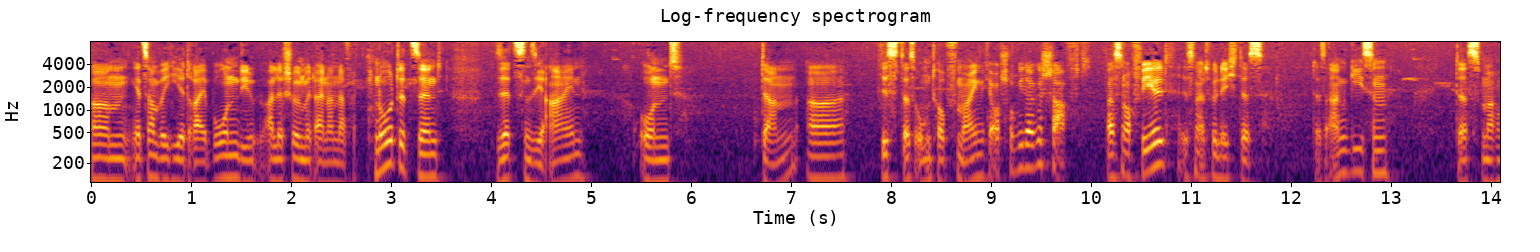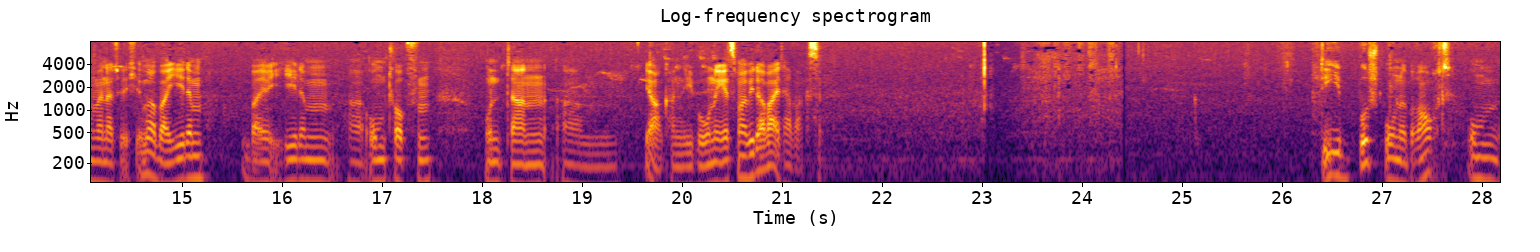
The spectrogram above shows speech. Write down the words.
Ähm, jetzt haben wir hier drei Bohnen, die alle schön miteinander verknotet sind. Setzen sie ein und dann äh, ist das Umtopfen eigentlich auch schon wieder geschafft. Was noch fehlt, ist natürlich das, das Angießen. Das machen wir natürlich immer bei jedem, bei jedem äh, Umtopfen. Und dann ähm, ja, kann die Bohne jetzt mal wieder weiter wachsen. Die Buschbohne braucht, um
